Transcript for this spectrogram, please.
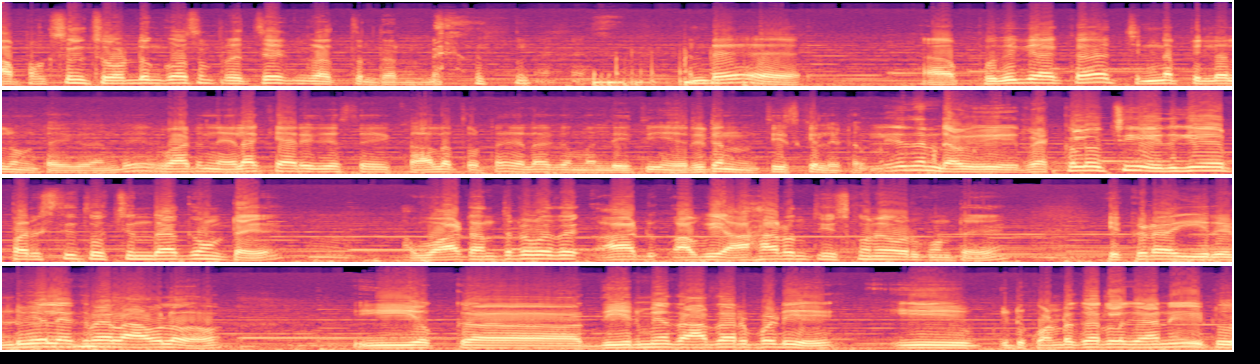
ఆ పక్షుల్ని చూడడం కోసం ప్రత్యేకంగా వస్తుంటానండి. అంటే పొదిగాక చిన్న పిల్లలు ఉంటాయి కదండి. వాటిని ఎలా క్యారీ చేస్తే కాళ్ళతోట ఎలాగ మళ్ళీ రిటర్న్ తీసుకెళ్ళేటప్పుడు? లేదండి అవి రెక్కలు వచ్చి ఎదిగే పరిస్థితి వచ్చిన దాకా ఉంటాయి. వాటంతట అవి ఆహారం తీసుకునే వరకు ఉంటాయి. ఇక్కడ ఈ రెండు వేల ఎకరాల ఆవులో ఈ యొక్క దీని మీద ఆధారపడి ఈ ఇటు కొండకర్రలు కానీ ఇటు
